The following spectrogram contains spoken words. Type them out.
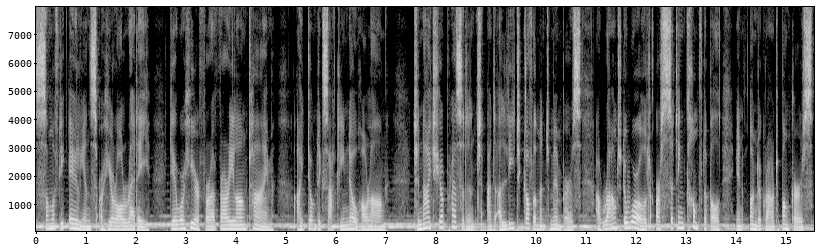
Some of the aliens are here already. They were here for a very long time. I don't exactly know how long. Tonight, your president and elite government members around the world are sitting comfortable in underground bunkers.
